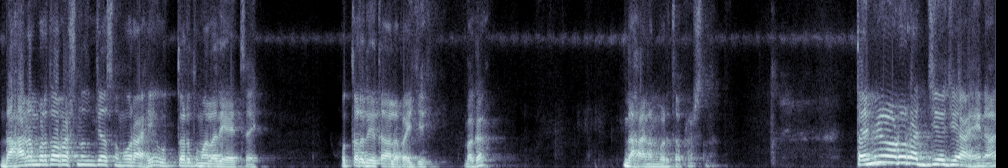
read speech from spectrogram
दहा नंबरचा प्रश्न तुमच्यासमोर आहे उत्तर तुम्हाला द्यायचं आहे उत्तर देता आलं पाहिजे. बघा. दहा नंबरचा प्रश्न. तमिळनाडू राज्य जे आहे ना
